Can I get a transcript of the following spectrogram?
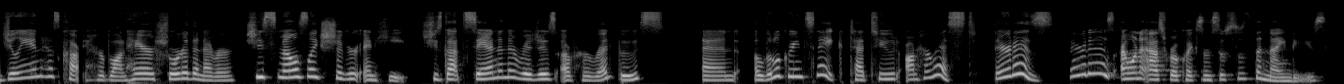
Gillian has cut her blonde hair shorter than ever. She smells like sugar and heat. She's got sand in the ridges of her red boots and a little green snake tattooed on her wrist. There it is. There it is. I want to ask real quick since this was the 90s.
